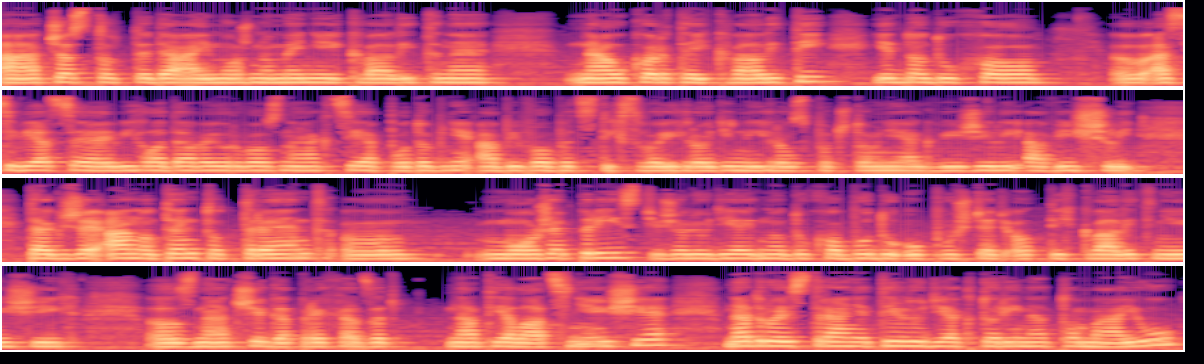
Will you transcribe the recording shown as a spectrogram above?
a často teda aj možno menej kvalitné na úkor tej kvality. Jednoducho e, asi viacej aj vyhľadávajú rôzne akcie a podobne, aby vôbec tých svojich rodinných rozpočtov nejak vyžili a vyšli. Takže áno, tento trend e, môže prísť, že ľudia jednoducho budú upúšťať od tých kvalitnejších e, značiek a prechádzať na tie lacnejšie. Na druhej strane tí ľudia, ktorí na to majú,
